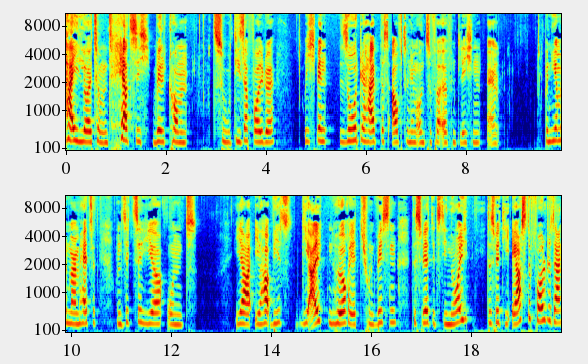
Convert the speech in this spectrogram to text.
Hi Leute und herzlich willkommen zu dieser Folge. Ich bin so gehypt, das aufzunehmen und zu veröffentlichen. Ähm, ich bin hier mit meinem Headset und sitze hier und ja, ihr habt, wie es die alten Hörer jetzt schon wissen, das wird jetzt die neu, das wird die erste Folge sein,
